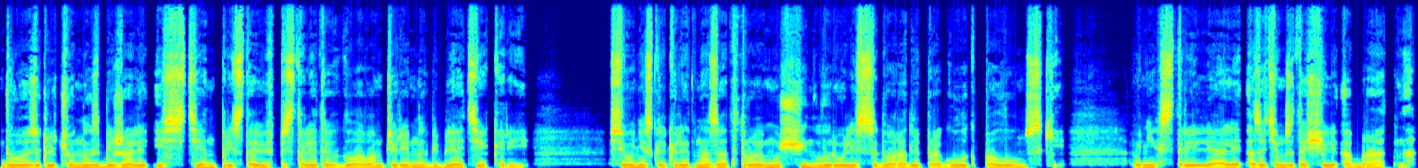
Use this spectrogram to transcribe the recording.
Двое заключенных сбежали из стен, приставив пистолеты к головам тюремных библиотекарей. Всего несколько лет назад трое мужчин вырвались со двора для прогулок по Лунски. В них стреляли, а затем затащили обратно.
